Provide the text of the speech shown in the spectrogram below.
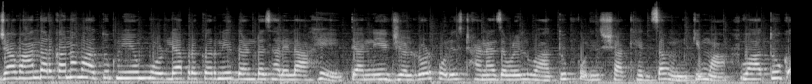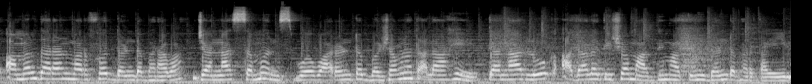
ज्या वाहनधारकांना वाहतूक नियम मोडल्याप्रकरणी दंड झालेला आहे त्यांनी जेलरोड पोलीस ठाण्याजवळील वाहतूक पोलीस शाखेत जाऊन किंवा वाहतूक अंमलदारांमार्फत दंड भरावा ज्यांना समन्स व वॉरंट बजावण्यात आला आहे त्यांना लोक अदालतीच्या माध्यमातून दंड भरता येईल.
